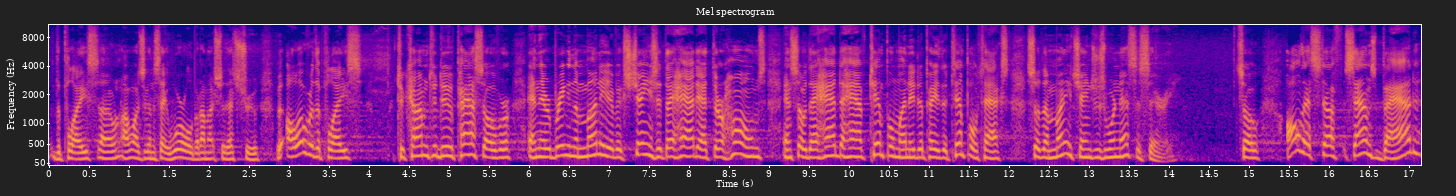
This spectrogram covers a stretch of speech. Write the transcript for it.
the place. I was going to say world, but I'm not sure that's true. But all over the place to come to do Passover, and they were bringing the money of exchange that they had at their homes, and so they had to have temple money to pay the temple tax, so the money changers were necessary. So all that stuff sounds bad,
